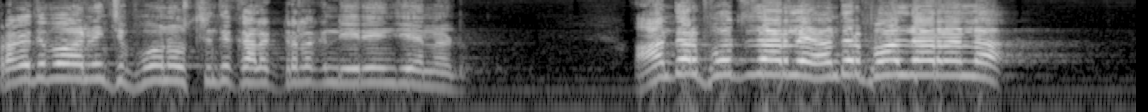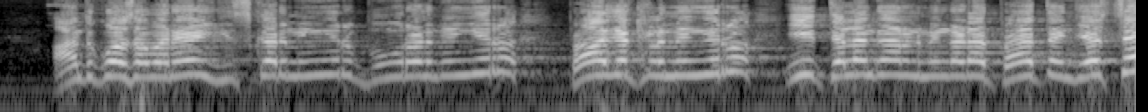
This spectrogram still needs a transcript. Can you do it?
ప్రగతి భవన్ నుంచి ఫోన్ వస్తుంది కలెక్టర్లకు నేనేం చేయన్నాడు అందరు పొత్తుదారులే అందరు పాలుదారులలో అందుకోసమనే ఇసుకను మింగిరు భూములను మింగిరు ప్రాజెక్టులు మింగిరు ఈ తెలంగాణను మింగడానికి ప్రయత్నం చేస్తే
